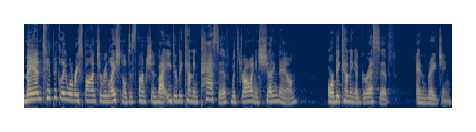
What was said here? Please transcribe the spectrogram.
Man typically will respond to relational dysfunction by either becoming passive, withdrawing and shutting down, or becoming aggressive and raging.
